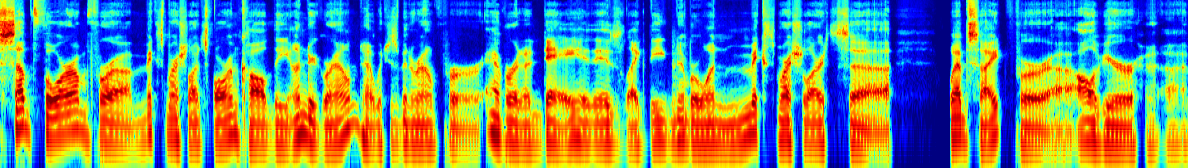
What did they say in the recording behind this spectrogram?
sub forum for a mixed martial arts forum called the Underground, uh, which has been around forever and a day. It is like the number one mixed martial arts uh, website for uh, all of your uh,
